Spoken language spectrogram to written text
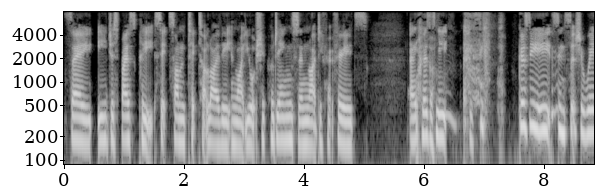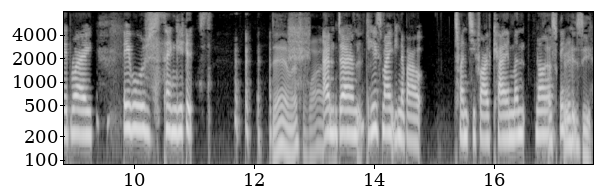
So he just basically sits on TikTok live eating like Yorkshire puddings and like different foods. And because he, because he eats in such a weird way, people will just send gifts. Damn, that's wild. And um, he's making about 25k a month now. That's crazy.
